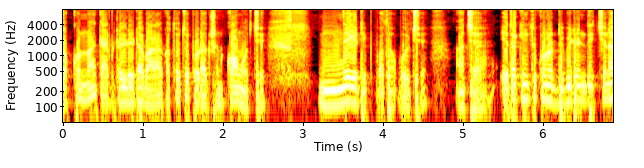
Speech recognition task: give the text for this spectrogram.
লক্ষণ নয় ক্যাপিটাল ডেটা বাড়ার কথা হচ্ছে প্রোডাকশন কম হচ্ছে। নেগেটিভ কথা বলছে। আচ্ছা এটা কিন্তু কোনো ডিভিডেন্ড দিচ্ছে না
